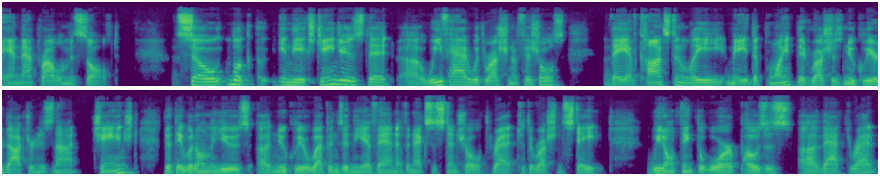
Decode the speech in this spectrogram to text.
and that problem is solved. So, look, in the exchanges that uh, we've had with Russian officials, they have constantly made the point that Russia's nuclear doctrine has not changed, that they would only use uh, nuclear weapons in the event of an existential threat to the Russian state. We don't think the war poses uh, that threat.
